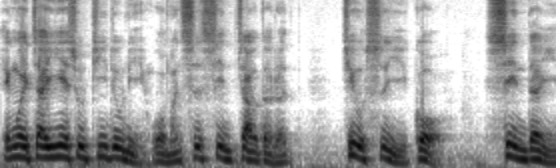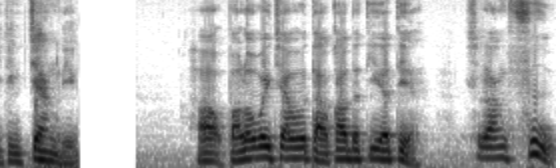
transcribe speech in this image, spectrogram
因为在耶稣基督里，我们是信造的人，旧事已过。信的已经降临。好，保罗为教会祷告的第二点是让父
